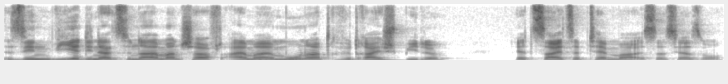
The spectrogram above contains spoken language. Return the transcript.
sehen wir die Nationalmannschaft einmal im Monat für drei Spiele. Jetzt seit September ist das ja so.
